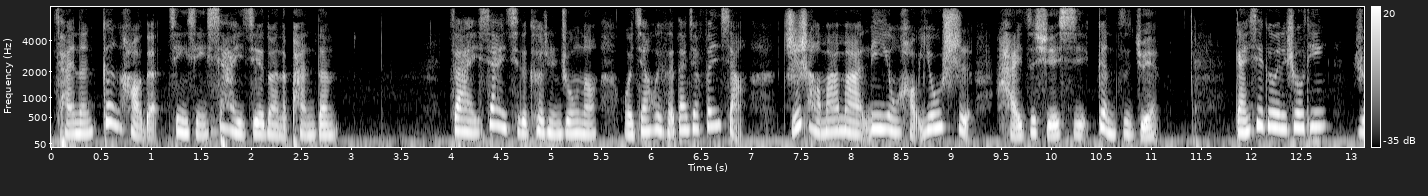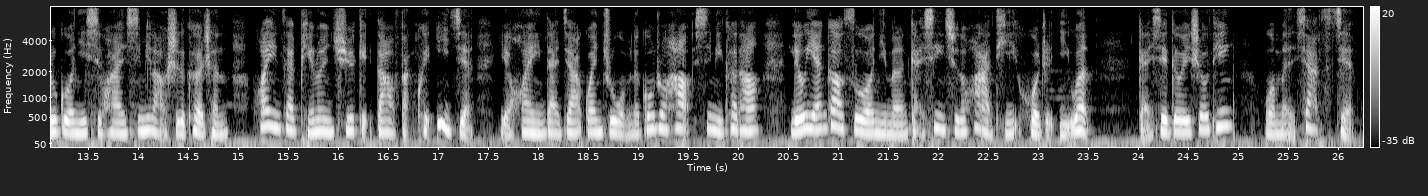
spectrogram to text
才能更好的进行下一阶段的攀登。在下一期的课程中呢，我将会和大家分享职场妈妈利用好优势，孩子学习更自觉。感谢各位的收听。如果你喜欢西米老师的课程，欢迎在评论区给到反馈意见，也欢迎大家关注我们的公众号“西米课堂”，留言告诉我你们感兴趣的话题或者疑问。感谢各位收听，我们下次见。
